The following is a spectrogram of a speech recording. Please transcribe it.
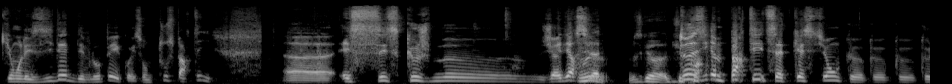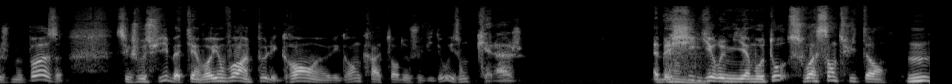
qui ont les idées de développer, quoi. Ils sont tous partis. Euh, et c'est ce que je me, j'irais dire, c'est la parce que deuxième partie de cette question que, que, que, que je me pose, c'est que je me suis dit, bah tiens, voyons voir un peu les grands, euh, les grands créateurs de jeux vidéo, ils ont quel âge? Eh ben, Shigeru Miyamoto, 68 ans. Hmm.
